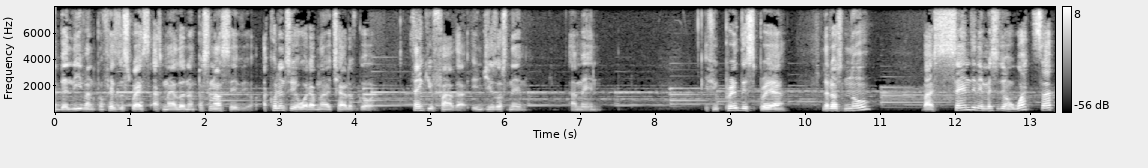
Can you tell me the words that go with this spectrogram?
believe and confess Jesus Christ as my Lord and personal Savior. According to your word, I'm now a child of God. Thank you, Father, in Jesus' name. Amen. If you prayed this prayer, let us know by sending a message on WhatsApp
